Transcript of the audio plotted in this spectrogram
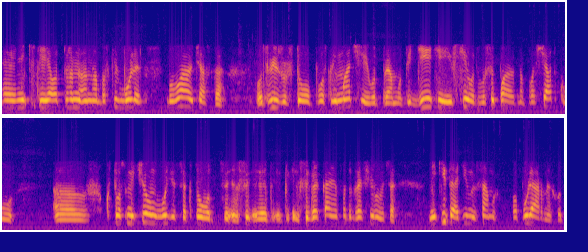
э, Никите, я вот тоже на, на баскетболе бываю часто, вот вижу, что после матчей вот прям вот и дети, и все вот высыпают на площадку, э, кто с мячом водится, кто вот э, с, э, с игроками фотографируется. Никита один из самых популярных, вот,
